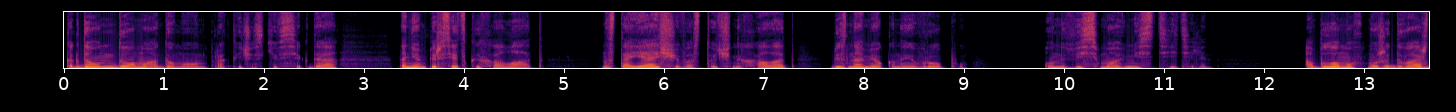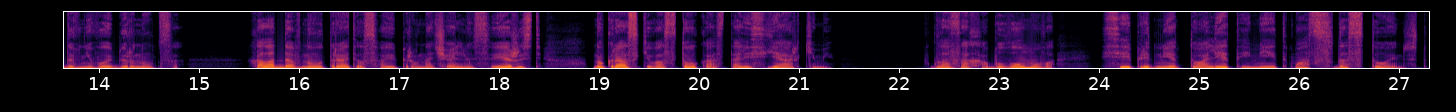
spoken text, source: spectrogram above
Когда он дома, а дома он практически всегда, на нем персидский халат, настоящий восточный халат без намека на Европу. Он весьма вместителен. Обломов может дважды в него обернуться. Халат давно утратил свою первоначальную свежесть, но краски Востока остались яркими. В глазах Обломова сей предмет туалета имеет массу достоинств.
